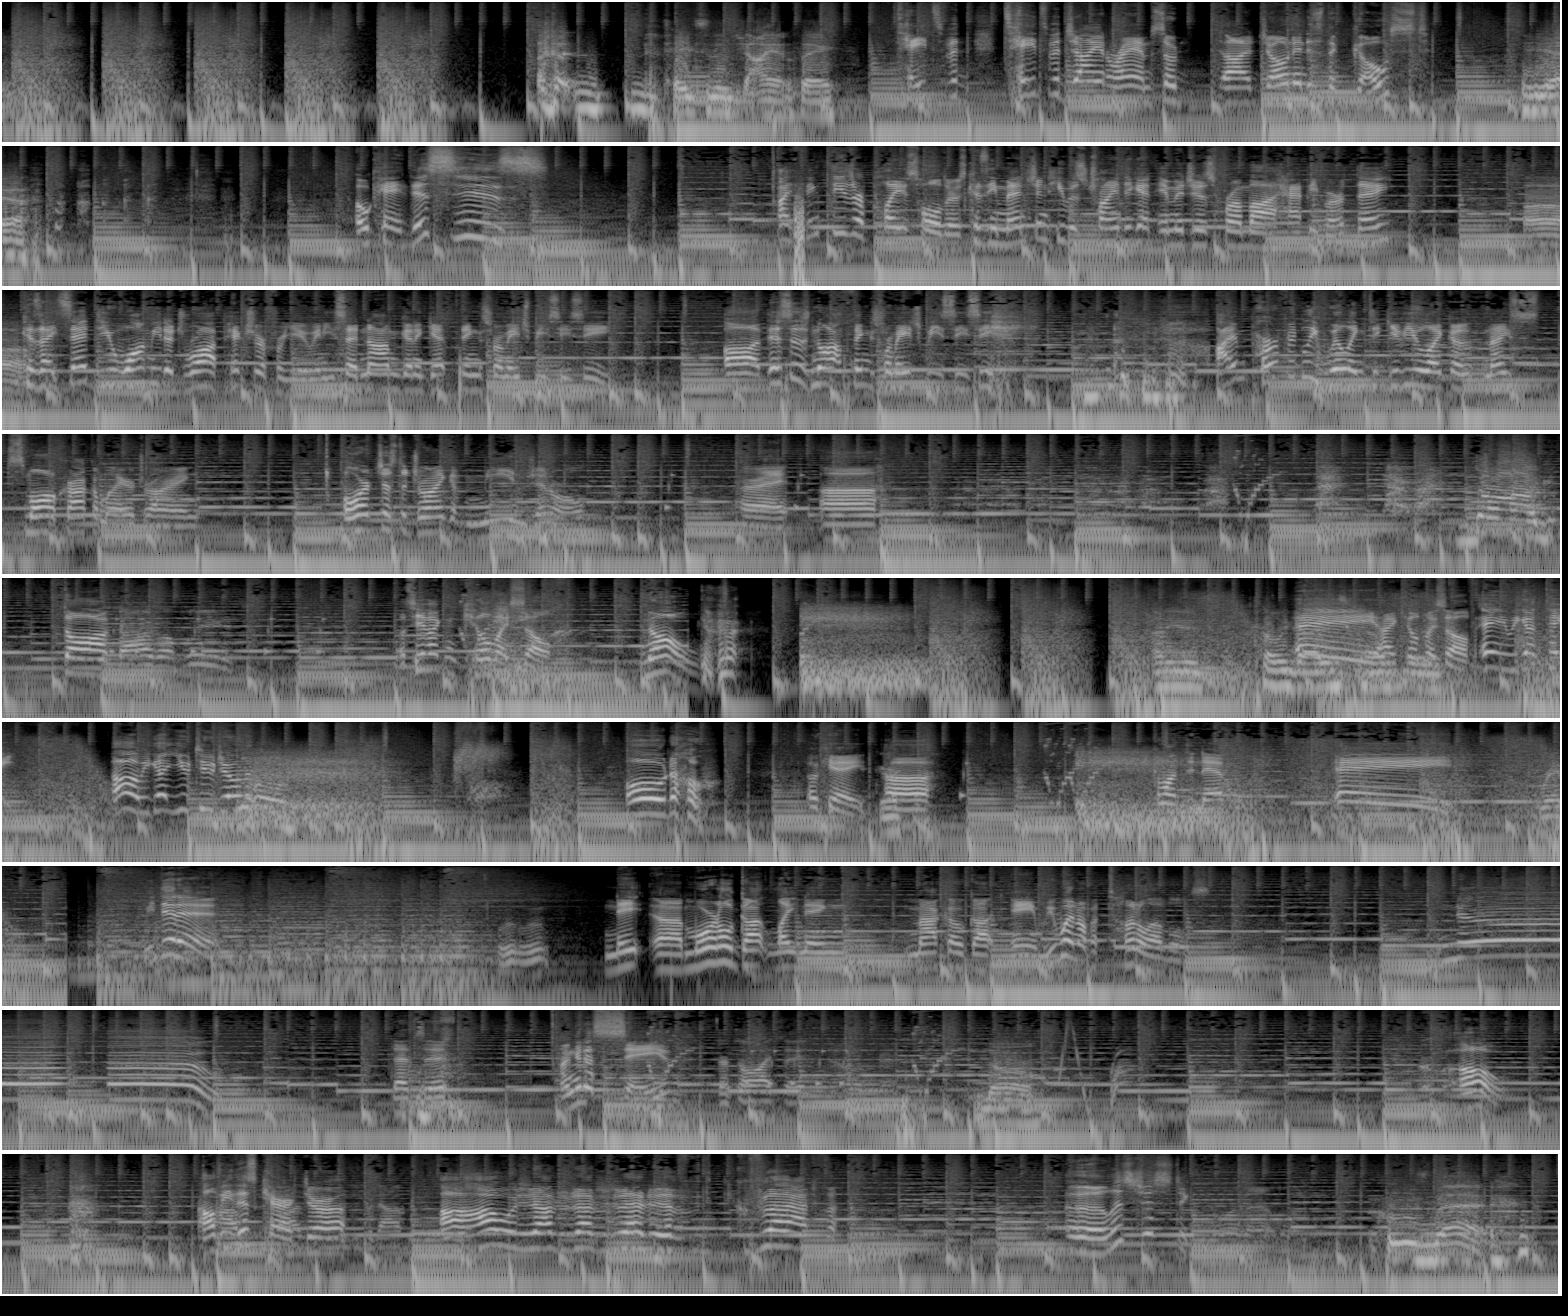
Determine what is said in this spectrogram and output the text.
Tate's the giant thing. Tate's the Tate's the giant ram. So uh, Jonan is the ghost. Yeah. Okay, this is. I think these are placeholders because he mentioned he was trying to get images from uh, Happy Birthday. Uh, Because I said, "Do you want me to draw a picture for you?" And he said, "No, I'm gonna get things from HBCC." Uh, this is not things from HBCC. I'm perfectly willing to give you like a nice small Crocomire drawing, or just a drawing of me in general. All right. Uh, dog. Dog. Doggo, please. Let's see if I can kill myself. No! I need to tell the guys. Hey, I killed to- myself. Hey, we got Tate. Oh, we got you too, Jonah. Oh, Oh no. Okay. Uh. Come on, Deneb. Hey, Rip. we did it. Woot woot. Nate, uh, Mortal got lightning. Mako got aim. We went up a ton of levels. No! That's it. I'm gonna save. That's all I say. No, no. Oh. I'll be this character. Uh, how would you have to Uh, let's just ignore that one. Who's that?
